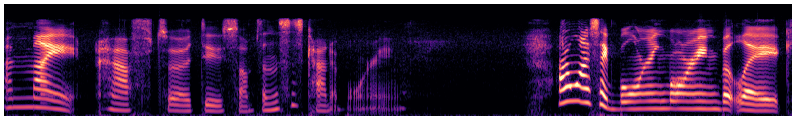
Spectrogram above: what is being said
I might have to do something. This is kind of boring. I don't want to say boring, boring, but like,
